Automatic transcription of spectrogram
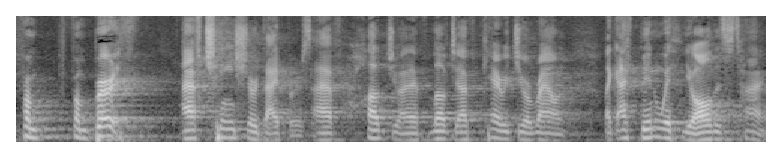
from, from birth, I have changed your diapers. I have hugged you. I have loved you. I've carried you around. Like I've been with you all this time.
